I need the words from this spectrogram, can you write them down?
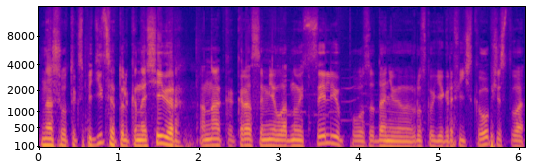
наша вот экспедиция только на север, она как раз имела одной целью по заданию Русского географического общества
